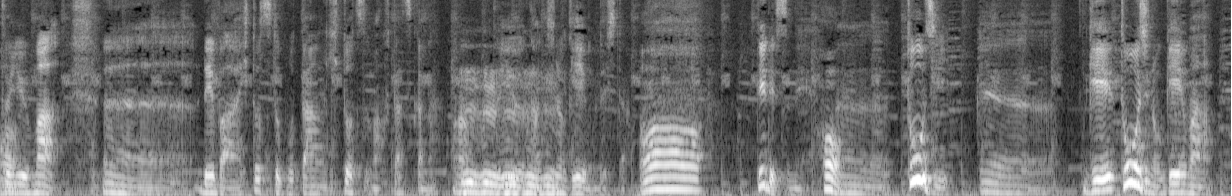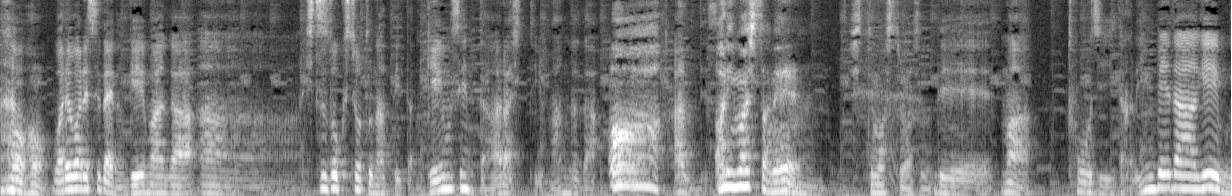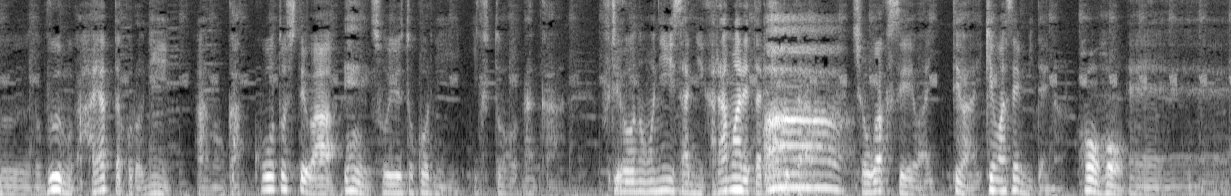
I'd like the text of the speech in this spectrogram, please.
という、まあ、うレバー一つとボタン一つ、まあ、二つかな。うんという感じのゲームでした。あでですね、当時、えーゲー当時のゲーマー、我々世代のゲーマーがあー必読書となっていたのゲームセンター嵐っていう漫画があ。るんですあ、ありましたね。うん知ってます、知ってます。でまあ当時だからインベーダーゲームのブームが流行った頃にあの学校としては、ええそういうところに行くとなんか不良のお兄さんに絡まれたりするから小学生は行ってはいけませんみたいなほうほう。えー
